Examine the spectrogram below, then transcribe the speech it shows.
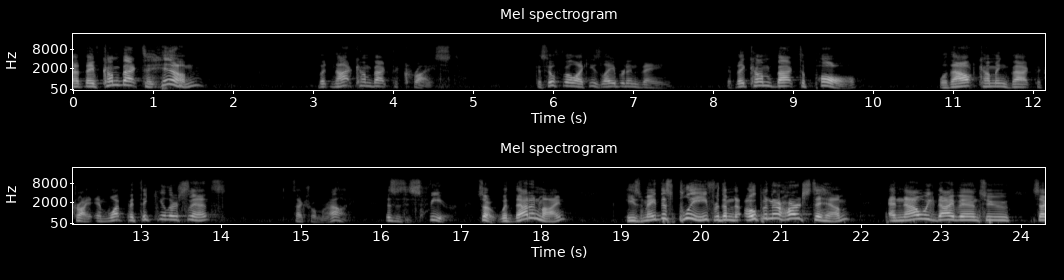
That they've come back to him, but not come back to Christ. Because he'll feel like he's labored in vain if they come back to Paul without coming back to Christ. In what particular sense? Sexual morality. This is his fear. So, with that in mind, he's made this plea for them to open their hearts to him and now we dive into 2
